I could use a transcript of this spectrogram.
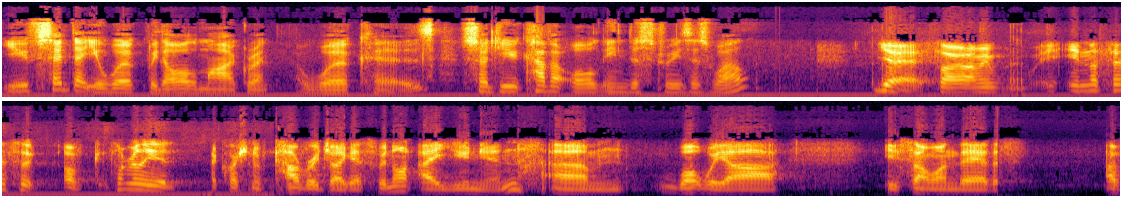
You've said that you work with all migrant workers, so do you cover all industries as well? Yeah, so I mean, in the sense that of, it's not really a, a question of coverage, I guess. We're not a union. Um, what we are is someone there that's a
